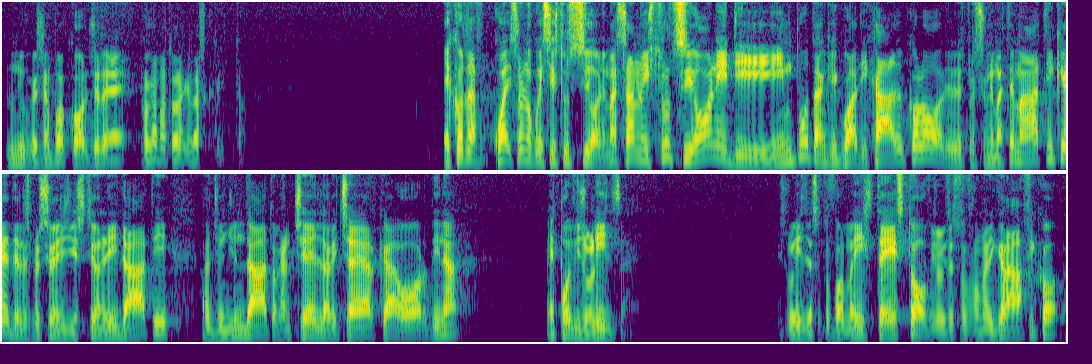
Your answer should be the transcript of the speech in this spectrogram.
L'unico che se ne può accorgere è il programmatore che l'ha scritto. E cosa, quali sono queste istruzioni? Ma saranno istruzioni di input, anche qua di calcolo, delle espressioni matematiche, delle espressioni di gestione dei dati, aggiungi un dato, cancella, ricerca, ordina e poi visualizza. Visualizza sotto forma di testo, visualizza sotto forma di grafico,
